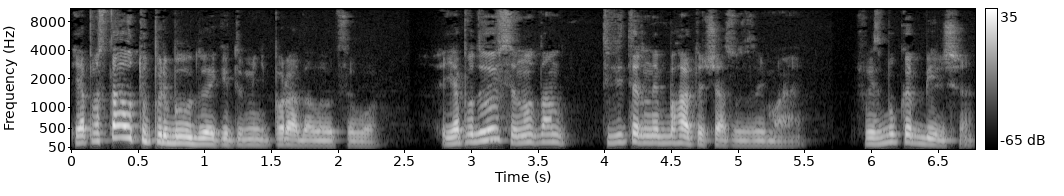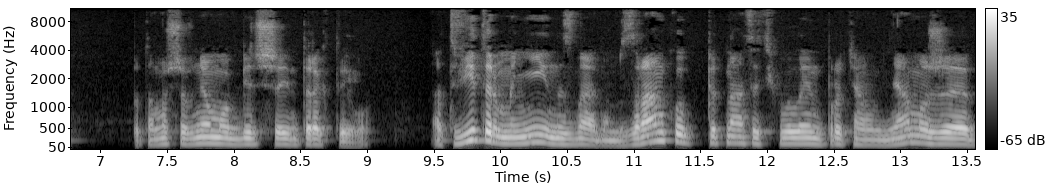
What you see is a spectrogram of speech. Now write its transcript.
я поставив ту приблуду, яку ти мені порадила оце. Я подивився, ну там Твіттер небагато часу займає. Фейсбука більше, тому що в ньому більше інтерактиву. А Твіттер мені, не знаю, там зранку 15 хвилин протягом дня може,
